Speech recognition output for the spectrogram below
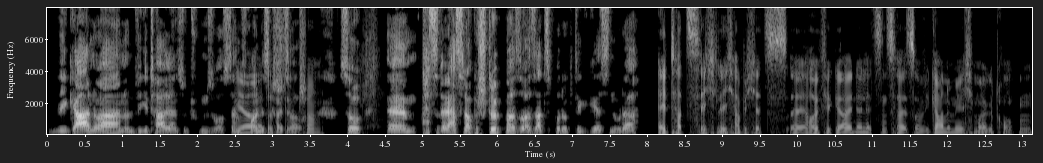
Veganern und Vegetariern zu tun, so aus deinem Ja, das Freundeskreis stimmt auch. schon. So, ähm, hast du da, hast du doch bestimmt mal so Ersatzprodukte gegessen, oder? Äh, tatsächlich habe ich jetzt äh, häufiger in der letzten Zeit so vegane Milch mal getrunken.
